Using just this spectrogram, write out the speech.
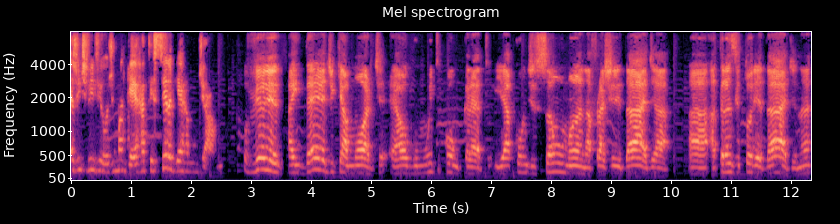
a gente vive hoje uma guerra, a terceira guerra mundial. Vianney, a ideia de que a morte é algo muito concreto e a condição humana, a fragilidade, a, a, a transitoriedade, né?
